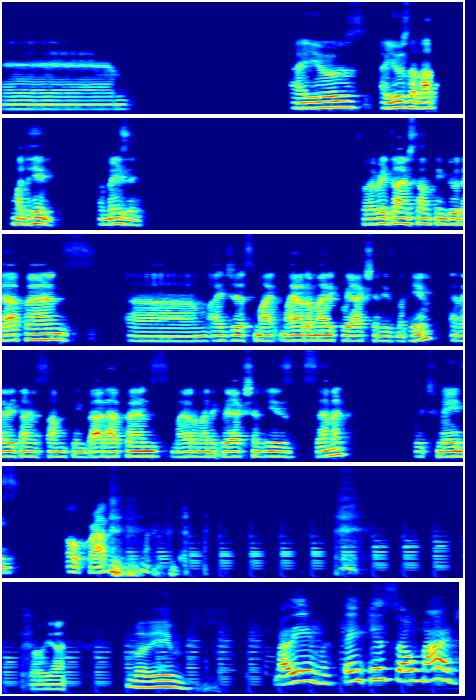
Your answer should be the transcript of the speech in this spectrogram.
Um, I use I use a lot Madhim. Amazing. So every time something good happens, um, I just my, my automatic reaction is Madhim, and every time something bad happens, my automatic reaction is Semek which means oh crap. so yeah. Madim. Madim, thank you so much.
